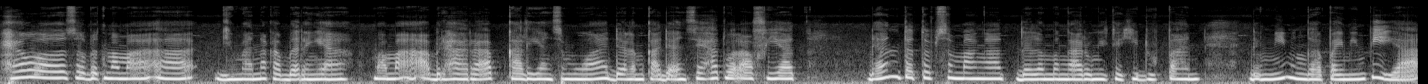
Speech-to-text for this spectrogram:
Halo sobat Mama AA, gimana kabarnya? Mama AA berharap kalian semua dalam keadaan sehat walafiat dan tetap semangat dalam mengarungi kehidupan demi menggapai mimpi ya.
